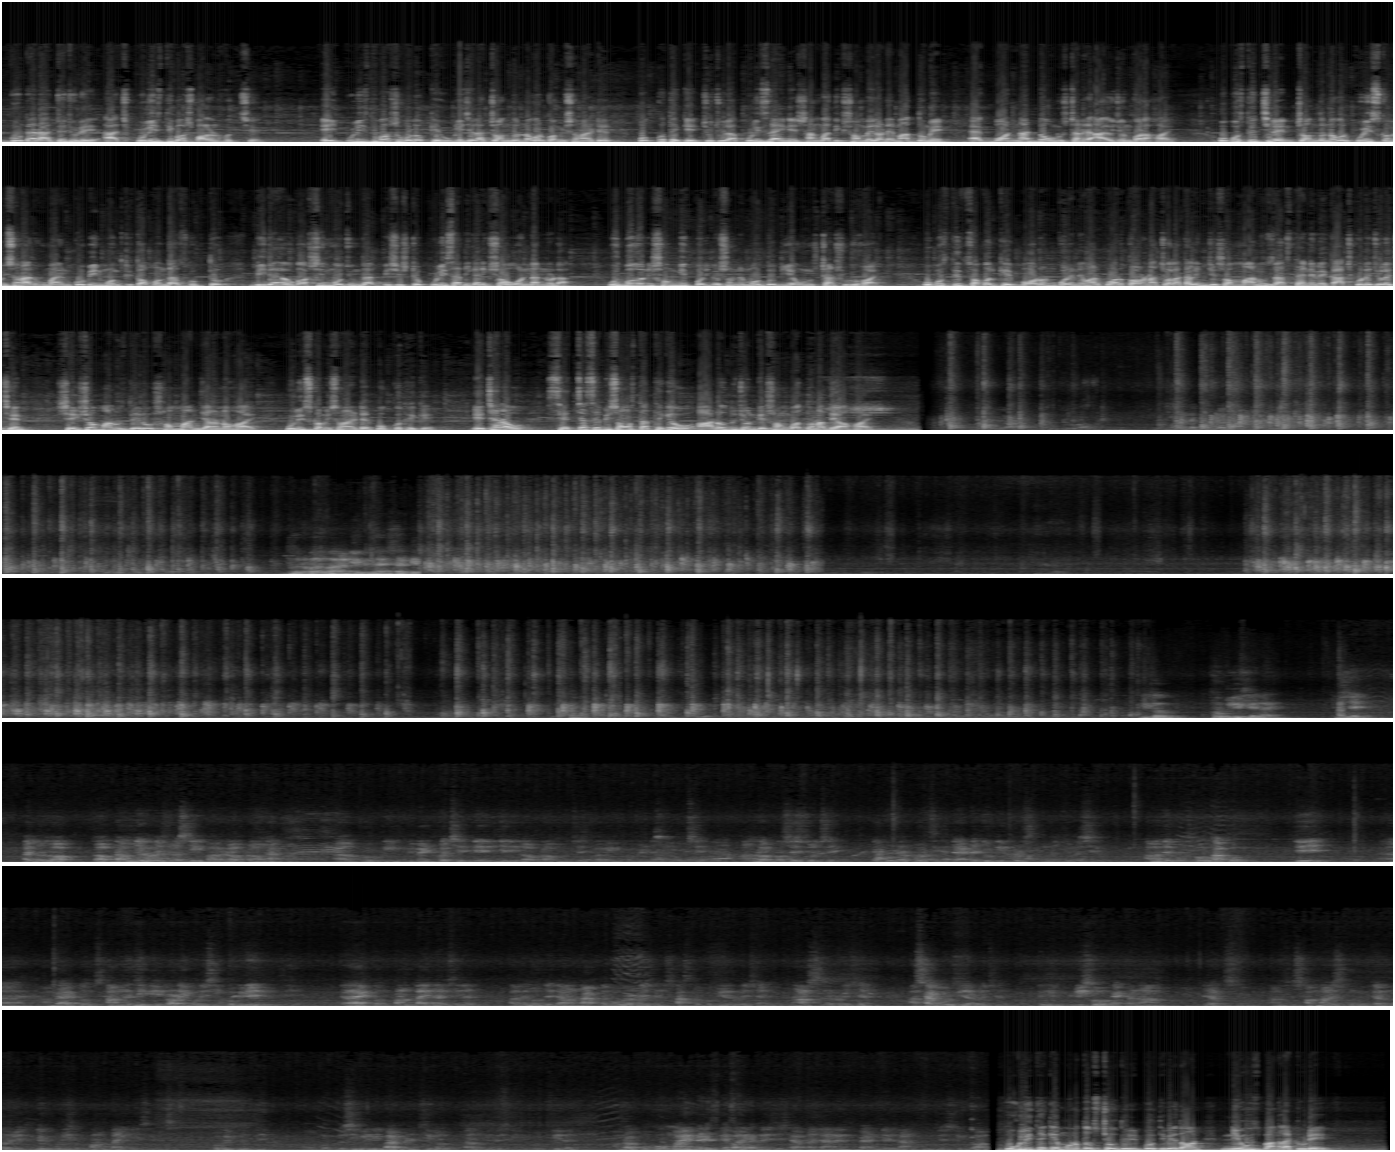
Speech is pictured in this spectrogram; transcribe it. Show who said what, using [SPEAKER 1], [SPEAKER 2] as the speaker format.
[SPEAKER 1] গোটা রাজ্য জুড়ে আজ পুলিশ দিবস পালন হচ্ছে। এই পুলিশ দিবস উপলক্ষে হুগলি জেলার চন্দননগর কমিশনারেটের পক্ষ থেকে চুচুড়া পুলিশ লাইনে সাংবাদিক সম্মেলনের মাধ্যমে এক বর্ণাঢ্য অনুষ্ঠানের আয়োজন করা হয়। উপস্থিত ছিলেন চন্দননগর পুলিশ কমিশনার হুমায়ুন কবির, মন্ত্রী তপন দাশগুপ্ত বিধায়ক অসীম মজুমদার, বিশিষ্ট পুলিশ আধিকারিক সহ অন্যান্যরা। উদ্বোধনী সংগীত পরিবেশনের মধ্য দিয়ে অনুষ্ঠান শুরু হয়। উপস্থিত সকলকে বরণ করে নেওয়ার পর করোনা চলাকালীন যেসব মানুষ রাস্তায় নেমে কাজ করে চলেছেন, সেই সব মানুষদেরও সম্মান জানানো হয় পুলিশ কমিশনারেটের পক্ষ থেকে। এছাড়াও স্বেচ্ছাসেবী সংস্থার থেকেও আরও দুজনকে সংবর্ধনা দেওয়া হয়।
[SPEAKER 2] ধন্যবাদ মাননীয় বিধায়ক স্যারকে। কিন্তু হুগলি জেলায়
[SPEAKER 3] সে হয়তো লক লকডাউন যেভাবে ছিল, সেইভাবে লকডাউন এখন ইমপ্লিমেন্ট হচ্ছে। যেদিন যেদিন লকডাউন হচ্ছে, সেভাবে ইমপ্লিমেন্টেশন হচ্ছে। আনলক প্রসেস চলছে। টোটাল পরিস্থিতিটা একটা জটিল পরিস্থিতির মধ্যে চলেছে। আমাদের খুব সৌভাগ্য যে আমরা একদম সামনে থেকে লড়াই করেছি কোভিডের বিরুদ্ধে। যারা একদম ফ্রন্ট লাইনার ছিলেন, তাদের মধ্যে যেমন ডাক্তারবাবুরা রয়েছেন, স্বাস্থ্যকর্মীরা রয়েছেন, নার্সরা রয়েছেন আশা কর্মীরা রয়েছেন, তেমনি পুলিশও একটা নাম মানুষের সম্মানের সঙ্গে উচ্চারণ করে এদিকে পুলিশ ফ্রন্ট লাইনে এসেছে কোভিড যুদ্ধে তো সিভিল ডিপার্টমেন্ট ছিল তার মধ্যে ছিলেন আমরা বহু মাইন্ডেড লেবার এখানে এসেছে আপনারা জানেন প্যান্ডেল রানপুর
[SPEAKER 1] হুগলি থেকে মনতোষ চৌধুরীর প্রতিবেদন নিউজ বাংলা টুডে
